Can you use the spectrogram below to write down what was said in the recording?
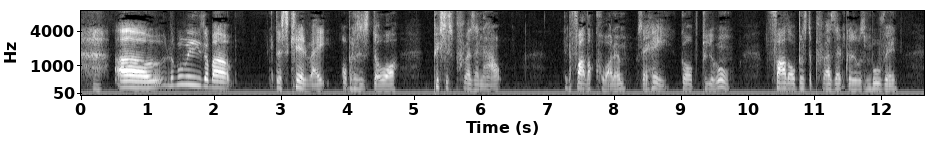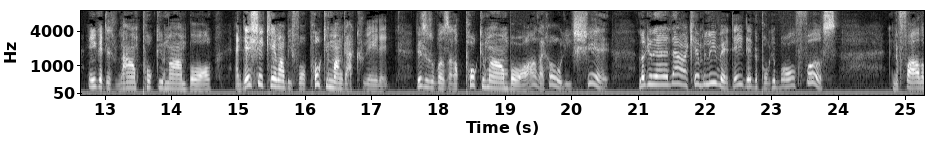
uh, the movie is about this kid, right? Opens his door, picks his present out, and the father caught him. Say, hey, go up to your room. Father opens the present because it was moving, and you get this round Pokemon ball. And this shit came out before Pokemon got created. This was a Pokemon ball. I was like, holy shit. Looking at it now, I can't believe it. They did the Pokeball first. And the father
